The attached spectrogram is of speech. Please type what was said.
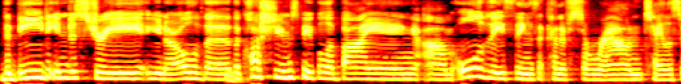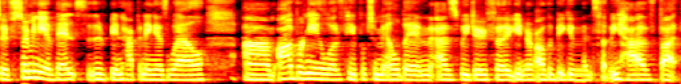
the bead industry, you know, all of the the costumes people are buying, um, all of these things that kind of surround Taylor Swift. So many events that have been happening as well um, are bringing a lot of people to Melbourne as we do for you know other big events that we have. But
